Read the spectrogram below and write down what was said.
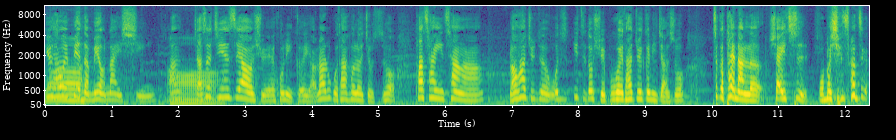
因为他会变得没有耐心。哦啊，假设今天是要学婚礼歌谣，那如果他喝了酒之后，他唱一唱啊，然后他觉得我一直都学不会，他就跟你讲说。这个太难了，下一次 我们先唱这个，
